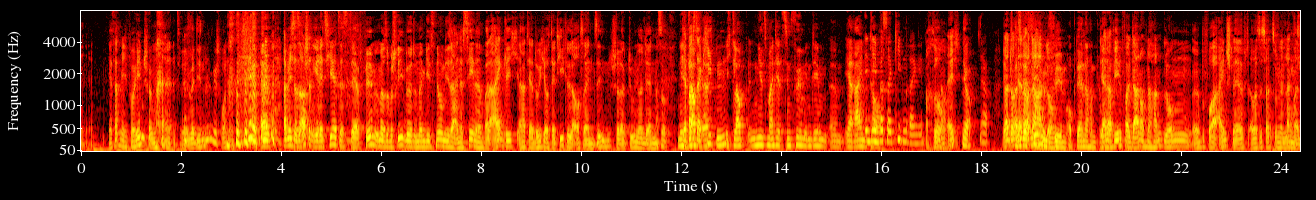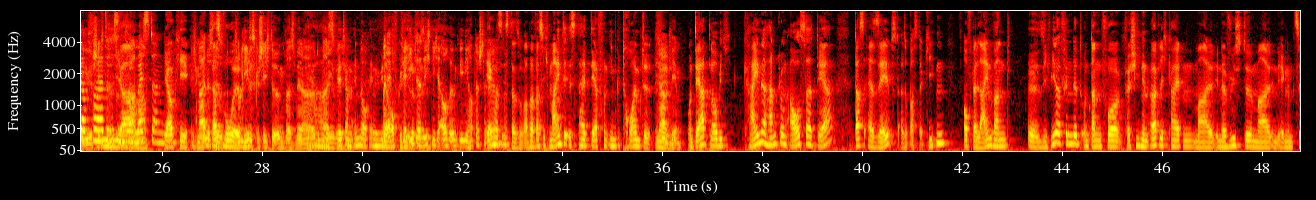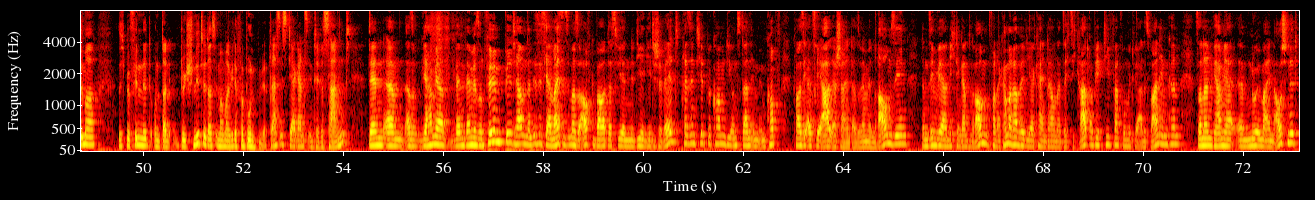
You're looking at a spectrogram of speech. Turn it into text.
jetzt hat mich vorhin schon mal, als wir über diesen Film gesprochen haben, ähm, hat mich das auch schon irritiert, dass der Film immer so beschrieben wird und dann geht es nur um diese eine Szene, weil eigentlich hat ja durchaus der Titel auch seinen Sinn, Sherlock Jr., denn Achso, der Buster Keaton. Ich glaube, Nils meint jetzt den Film, in dem ähm, er rein In den Buster Keaton reingeht. ach so, Genau. echt? ja. Ja. Ja, doch, Also der, der hat auch eine Film im Handlung. Film, ob der eine Handlung Der hat hat. auf jeden Fall da noch eine Handlung, äh, bevor er einschläft, aber es ist halt so eine Ich langweilige glaube, vorher hat so ein Geschichte. bisschen Ja. so. Western. Ja, okay. Ich meine, es Das wohl. so Liebesgeschichte, irgendwas wäre da Ja, dabei das gewesen. wird ja am Ende auch irgendwie wieder er, aufgegriffen. verliebt er sich nicht auch irgendwie in die Hauptdarstellerin? Irgendwas ist da so. Aber was ich meinte, ist halt der von ihm geträumte Film. Ja, okay. Und der hat, glaube ich, keine Handlung außer der, dass er selbst, also Buster Keaton, auf der Leinwand äh, sich wiederfindet und dann vor verschiedenen Örtlichkeiten, mal in der Wüste, mal in irgendeinem Zimmer sich befindet und dann durch Schnitte das immer mal wieder verbunden wird. Das ist ja ganz interessant, denn ähm, also wir haben ja, wenn, wenn wir so ein Filmbild haben, dann ist es ja meistens immer so aufgebaut, dass wir eine diegetische Welt präsentiert bekommen, die uns dann im, im Kopf quasi als real erscheint. Also wenn wir einen Raum sehen, dann sehen wir ja nicht den ganzen Raum von der Kamera, weil die ja kein 360-Grad-Objektiv hat, womit wir alles wahrnehmen können, sondern wir haben ja ähm, nur immer einen Ausschnitt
